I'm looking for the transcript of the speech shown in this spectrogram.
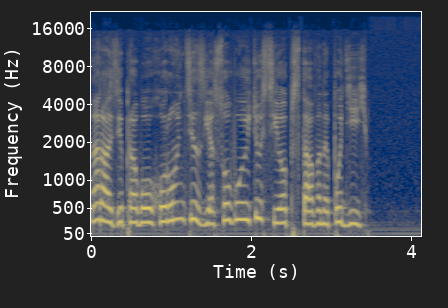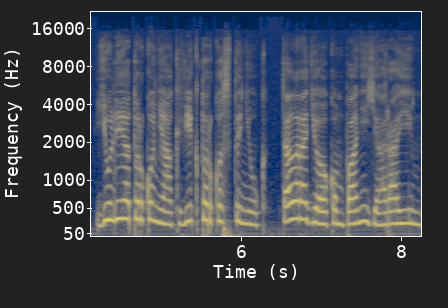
Наразі правоохоронці з'ясовують усі обставини подій. Юлія Торконяк, Віктор Костенюк, телерадіокомпанія Раїм.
